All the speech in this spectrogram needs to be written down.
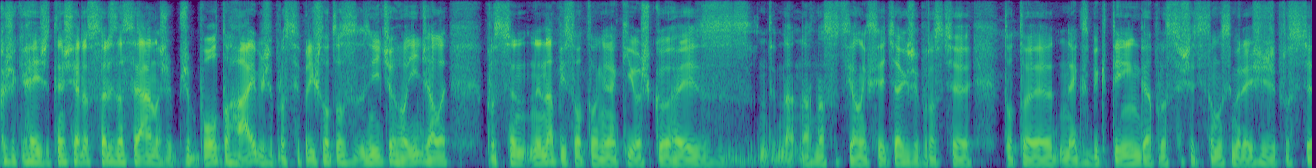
akože, hej, že ten share of search zase áno, že, že bol to hype, že proste prišlo to z, z ničoho nič, ale proste nenapísal to nejaký Joško, hej, z, na, na, na sociálnych sieťach, že proste toto je next big thing a proste všetci to musíme riešiť, že proste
